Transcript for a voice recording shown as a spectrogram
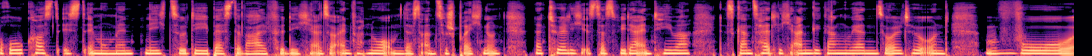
Rohkost ist im Moment nicht so die beste Wahl für dich. Also einfach nur, um das anzusprechen. Und natürlich ist das wieder ein Thema, das ganzheitlich angegangen werden sollte und wo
